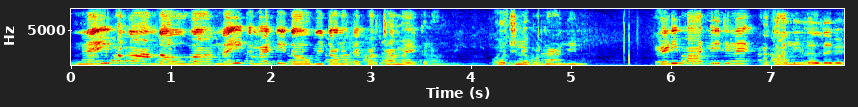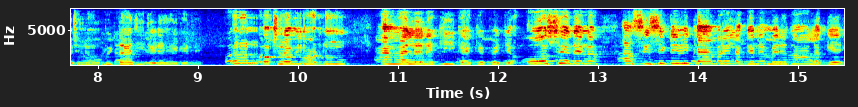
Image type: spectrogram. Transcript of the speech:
ਨਹੀਂ ਪ੍ਰਧਾਨ ਦਊਗਾ, ਨਹੀਂ ਕਮੇਟੀ ਦਊਗੀ ਤਾਂ ਉਹਨਾਂ ਤੇ ਪਰਚਾ ਮੈਂ ਕਰਾਉਂਗੀ। ਪੁੱਛ ਲਿਓ ਪ੍ਰਧਾਨ ਜੀ ਨੂੰ। ਕਿਹੜੀ ਪਾਰਟੀ 'ਚ ਨੇ? ਅਕਾਲੀ ਦਲ ਦੇ ਵਿੱਚ ਨੇ, ਉਹ ਬਿੱਟਾ ਜੀ ਜਿਹੜੇ ਹੈਗੇ ਨੇ। ਉਹਨਾਂ ਨੂੰ ਪੁੱਛ ਲਿਓ ਵੀ ਤੁਹਾਨੂੰ ਐਮਐਲਏ ਨੇ ਕੀ ਕਹਿ ਕੇ ਭੇਜਿਆ। ਉਸੇ ਦਿਨ ਆ ਸੀਸੀਟੀਵੀ ਕੈਮਰੇ ਲੱਗੇ ਨੇ, ਮੇਰੇ ਤਾਂ ਲੱਗੇ।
